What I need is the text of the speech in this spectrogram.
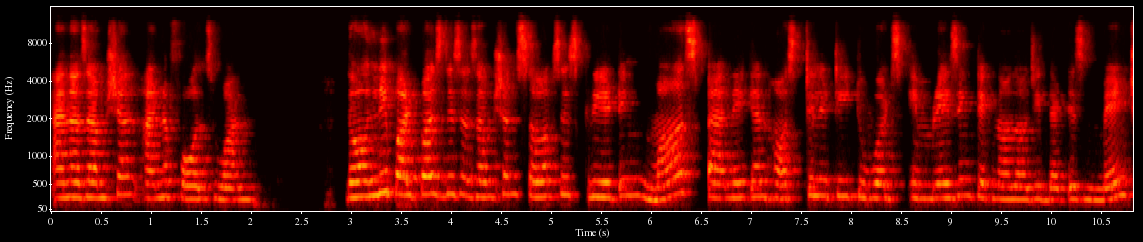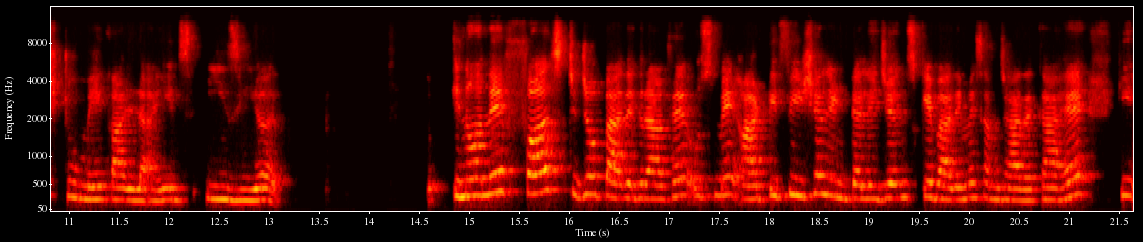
an assumption and a false one The only purpose this assumption serves is creating mass panic and hostility towards embracing technology that is meant to make our lives easier. इन्होंने फ़र्स्ट जो पैराग्राफ है उसमें आर्टिफिशियल इंटेलिजेंस के बारे में समझा रखा है कि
